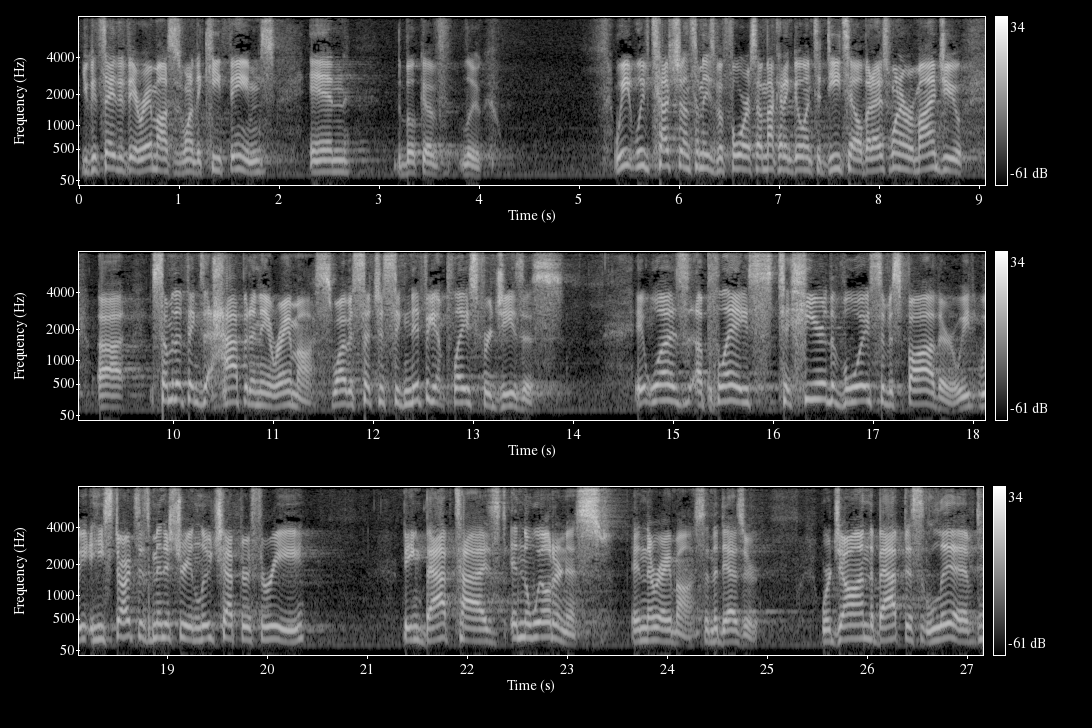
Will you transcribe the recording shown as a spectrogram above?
You could say that the eremos is one of the key themes in the book of Luke. We, we've touched on some of these before, so I'm not going to go into detail, but I just want to remind you uh, some of the things that happened in the eremos, why it was such a significant place for Jesus. It was a place to hear the voice of his Father. We, we, he starts his ministry in Luke chapter 3 being baptized in the wilderness, in the Eremos, in the desert, where John the Baptist lived,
